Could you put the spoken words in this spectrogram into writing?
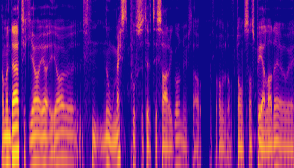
Ja men där tycker jag, jag, jag är nog mest positiv till Sargon utav av, av de som spelade och eh,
